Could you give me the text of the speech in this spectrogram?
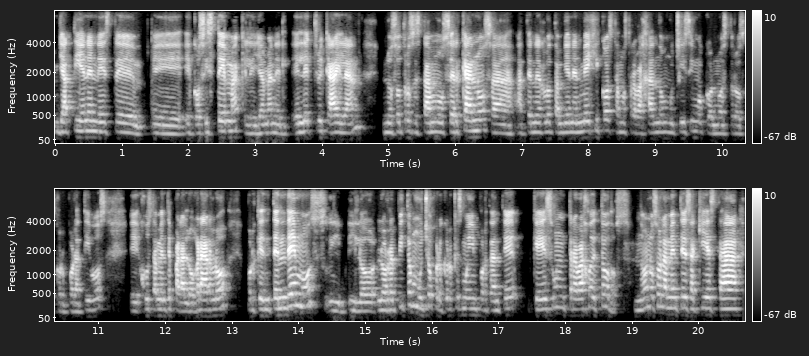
ya tienen este eh, ecosistema que le llaman el Electric Island. Nosotros estamos cercanos a, tenerlo también en México, estamos trabajando muchísimo con nuestros corporativos eh, justamente para lograrlo, porque entendemos, y, lo, repito mucho, pero creo que es muy importante, que es un trabajo de todos, ¿no? No solamente es aquí está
